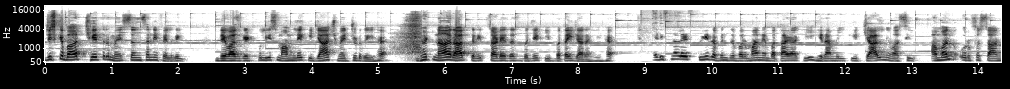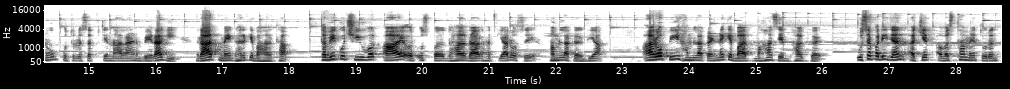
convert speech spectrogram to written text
जिसके बाद क्षेत्र में सनसनी फैल गई। देवासगेट पुलिस मामले की जाँच में जुट गई है। घटना रात करीब साढ़े दस बजे की बताई जा रही है। एडिशनल एसपी रविंद्र वर्मा ने बताया कि हीरा मिल की चाल निवासी अमन उर्फ़ सानू, पुत्र सत्यनारायण बैरागी, रात में घर के बाहर था। तभी कुछ युवक आए और उस पर धारदार हथियारों से हमला कर दिया। आरोपी हमला करने के बाद वहाँ से भाग गए। उसे परिजन अचेत अवस्था में तुरंत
